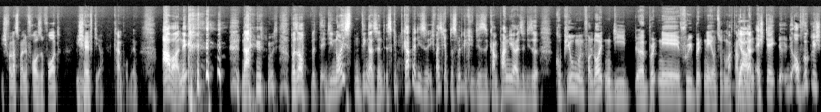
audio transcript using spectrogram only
ich verlasse meine Frau sofort. Ich Mhm. helfe dir, kein Problem. Aber nee, nein, pass auf, die neuesten Dinger sind, es gibt, gab ja diese, ich weiß nicht, ob das mitgekriegt, diese Kampagne, also diese Gruppierungen von Leuten, die äh, Britney, Free Britney und so gemacht haben, Ja. die dann echt, äh, die auch wirklich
